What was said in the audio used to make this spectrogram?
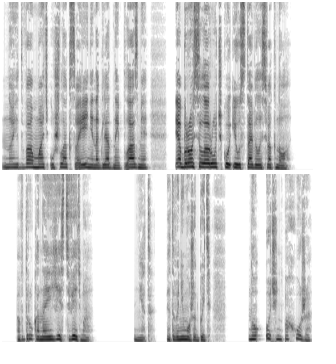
Но едва мать ушла к своей ненаглядной плазме, я бросила ручку и уставилась в окно. А вдруг она и есть ведьма? Нет, этого не может быть. Но очень похоже.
